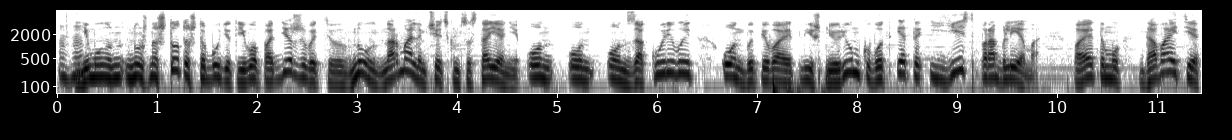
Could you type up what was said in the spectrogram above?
Мгм. Ему нужно что-то, что будет его поддерживать в ну, нормальном человеческом состоянии. Он, он, он закуривает, он выпивает лишнюю рюмку. Вот это и есть проблема. Поэтому давайте,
